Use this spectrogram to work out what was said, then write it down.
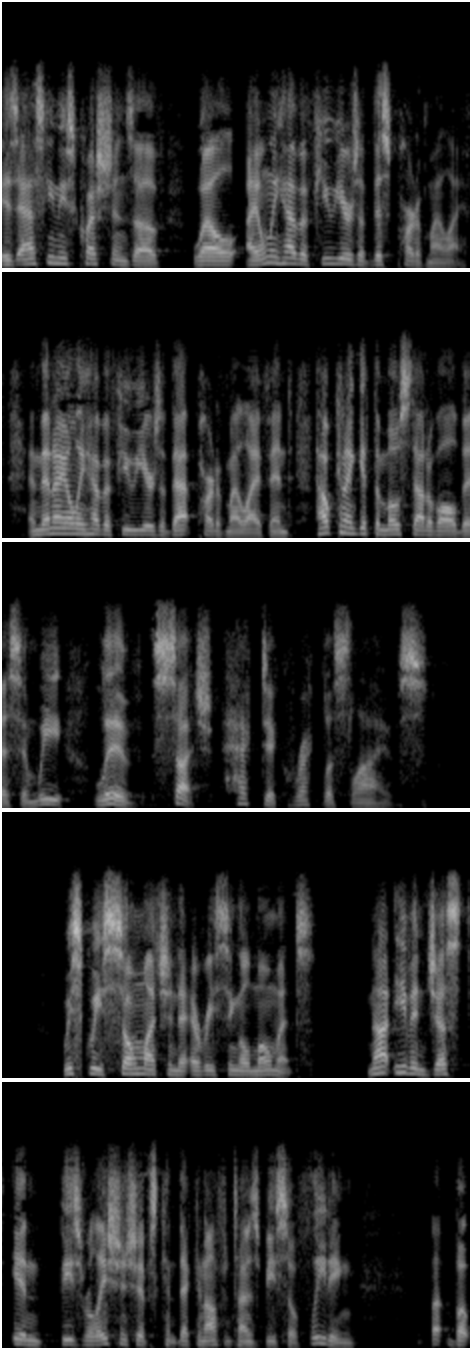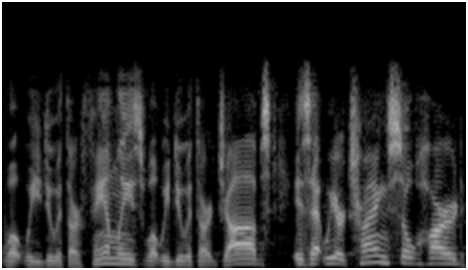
is asking these questions of, well, I only have a few years of this part of my life, and then I only have a few years of that part of my life, and how can I get the most out of all this? And we live such hectic, reckless lives. We squeeze so much into every single moment, not even just in these relationships can, that can oftentimes be so fleeting. But, but what we do with our families, what we do with our jobs, is that we are trying so hard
